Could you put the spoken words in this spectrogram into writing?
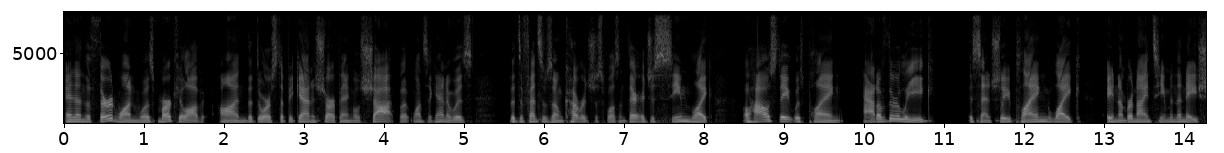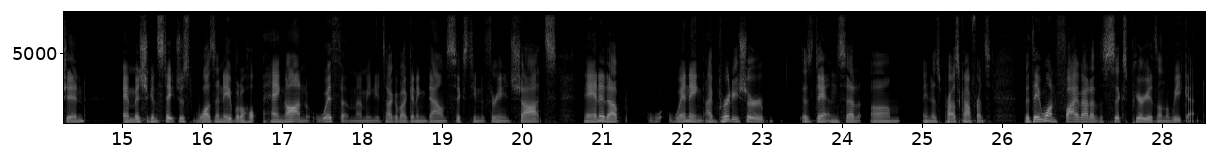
and then the third one was Merkulov on the doorstep again, a sharp angle shot. But once again, it was the defensive zone coverage just wasn't there. It just seemed like Ohio State was playing out of their league, essentially playing like a number nine team in the nation and Michigan State just wasn't able to ho- hang on with them. I mean, you talk about getting down 16 to 3 in shots. They ended up w- winning. I'm pretty sure as Danton said um, in his press conference that they won 5 out of the 6 periods on the weekend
